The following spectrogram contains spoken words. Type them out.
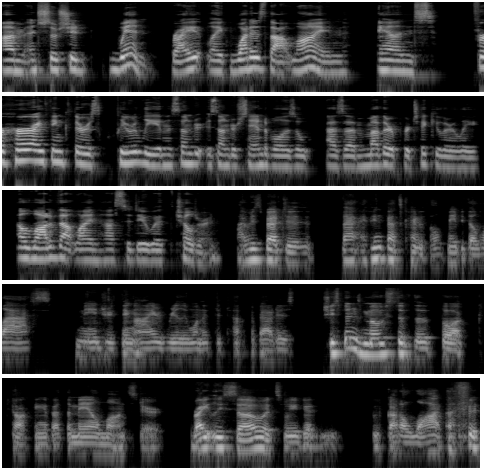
Um, and so should win, right? Like, what is that line? And for her, I think there's clearly, and this under, is understandable as a as a mother, particularly, a lot of that line has to do with children. I was about to that I think that's kind of maybe the last major thing I really wanted to talk about is she spends most of the book talking about the male monster. Rightly so. It's we got we've got a lot of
